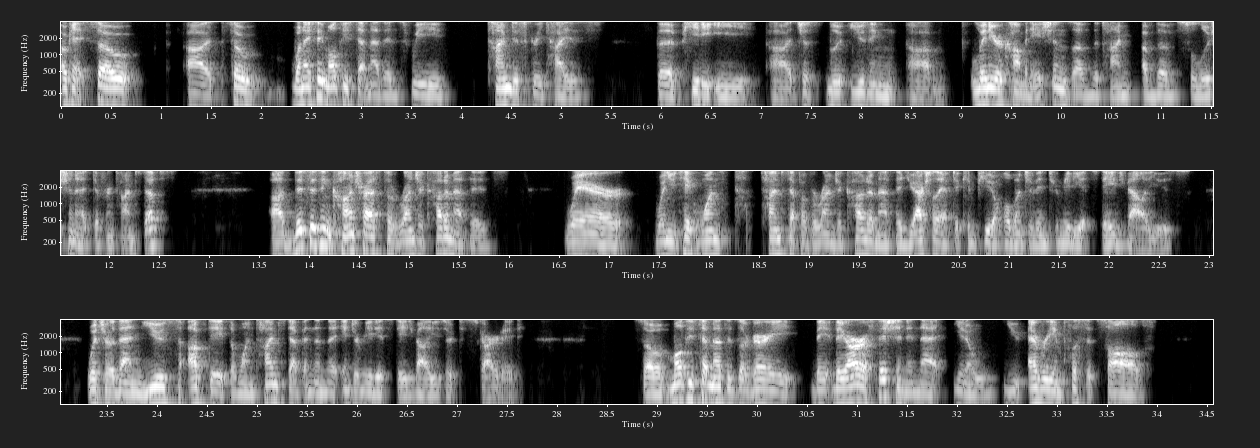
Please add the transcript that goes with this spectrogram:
okay, so uh, so when I say multi-step methods, we time discretize the PDE uh, just using um, linear combinations of the time of the solution at different time steps. Uh, this is in contrast to Runge-Kutta methods, where when you take one time step of a Runge-Kutta method, you actually have to compute a whole bunch of intermediate stage values, which are then used to update the one time step, and then the intermediate stage values are discarded. So multi-step methods are very they they are efficient in that you know you every implicit solve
